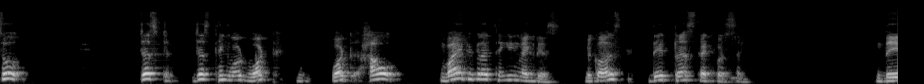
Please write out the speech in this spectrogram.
सो just just think about what what how why people are thinking like this because they trust that person they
